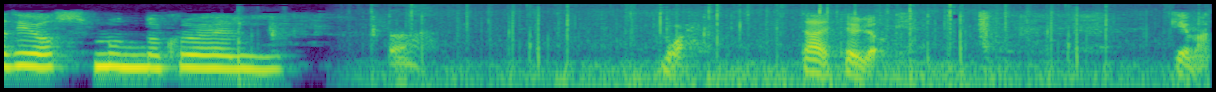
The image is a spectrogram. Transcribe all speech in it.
Adiós, mundo cruel. Bueno, está este bloque. Qué. ¡Al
